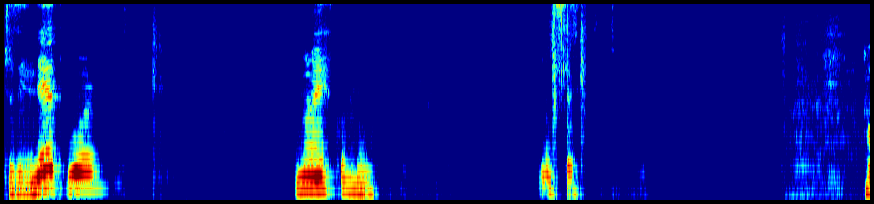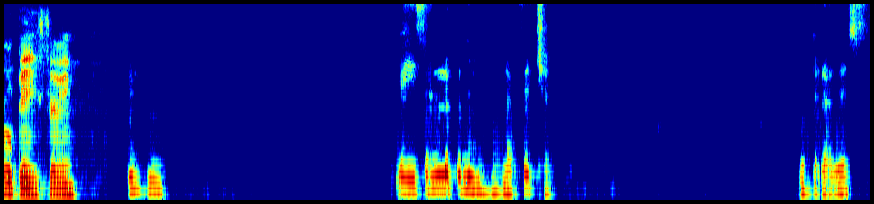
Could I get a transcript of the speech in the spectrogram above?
to the network. No es como, no sé. Ok, está bien. Ujú. Y ahí solo le ponemos la fecha. Otra vez.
